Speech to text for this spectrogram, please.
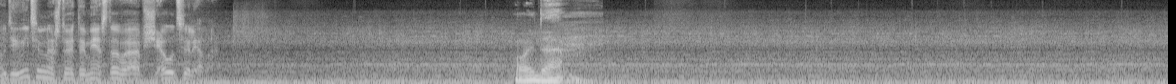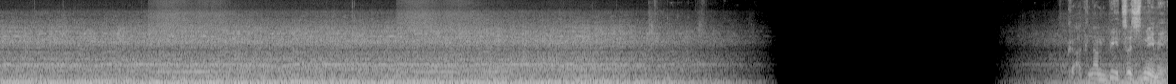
Удивительно, что это место вообще уцелело. Ой, да. Нам биться с ними?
